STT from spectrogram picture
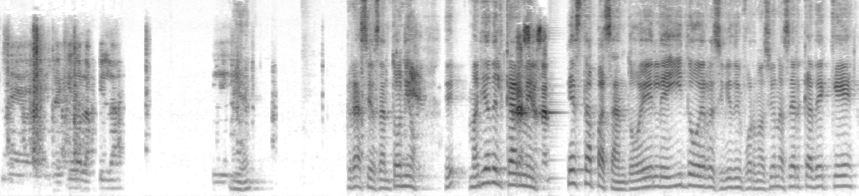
de, de Ejido La Pila. Y Bien. Gracias, Antonio. Eh, María del Carmen, ¿qué está pasando? He leído, he recibido información acerca de que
